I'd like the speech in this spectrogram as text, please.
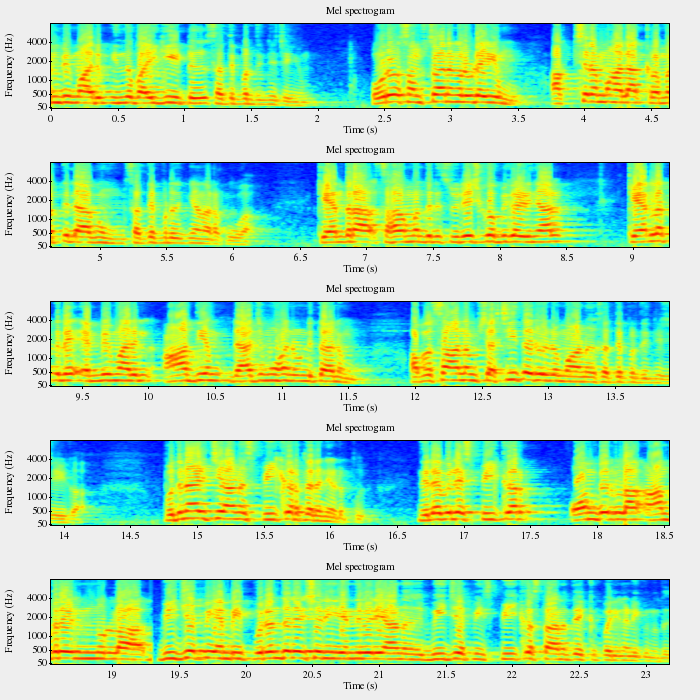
എം പിമാരും ഇന്ന് വൈകിട്ട് സത്യപ്രതിജ്ഞ ചെയ്യും. ഓരോ സംസ്ഥാനങ്ങളുടെയും അക്ഷരമാല ക്രമത്തിലാകും സത്യപ്രതിജ്ഞ നടക്കുക. കേന്ദ്ര സഹമന്ത്രി സുരേഷ് ഗോപി കഴിഞ്ഞാൽ കേരളത്തിലെ എം പിമാരിൽ ആദ്യം രാജ്മോഹൻ ഉണ്ണിത്താനും അവസാനം ശശി തരൂരുമാണ് സത്യപ്രതിജ്ഞ ചെയ്യുക. ബുധനാഴ്ചയാണ് സ്പീക്കർ തെരഞ്ഞെടുപ്പ്. നിലവിലെ സ്പീക്കർ ഓം ബിർള ആന്ധ്രയിൽ നിന്നുള്ള B J P M P Purandeswari എന്നിവരെയാണ് ബി ജെ പി സ്പീക്കർ സ്ഥാനത്തേക്ക് പരിഗണിക്കുന്നത്.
